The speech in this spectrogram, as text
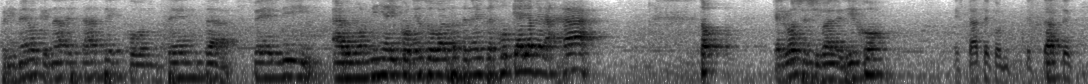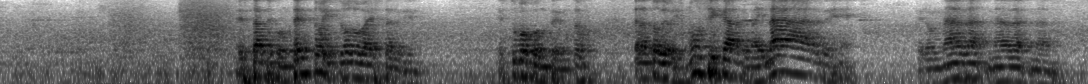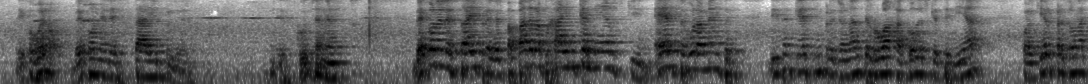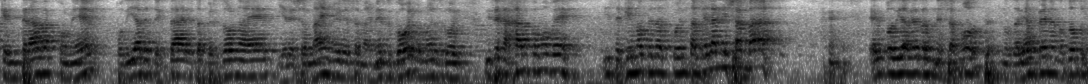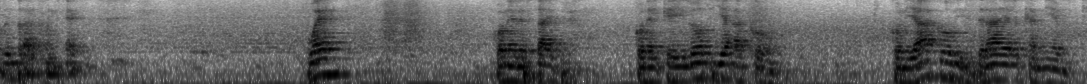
primero que nada estate contenta, feliz, armonía y con eso vas a tener que haya verajá. El Rosh Shiva le dijo, estate, con, estate estate contento y todo va a estar bien. Estuvo contento, trató de oír música, de bailar, pero nada, nada, nada. Dijo, bueno, ve con el stapler. Escuchen esto. Ve con el stapler, el papá de Rabhaim Kanievski. Él seguramente. Dicen que es impresionante el Ruach HaKodesh que tenía. Cualquier persona que entraba con él podía detectar esta persona es Yereshamaim, no Yereshamaim, es Goy o no es Goy. Dice, Jajam, ¿cómo ve? Dice, que no te das cuenta? Ve la Neshama. él podía ver las Neshamot, nos daría pena nosotros entrar con él. Fue con el Stapler, con el Keilot Yaakov, con Yaakov Israel Kanievski.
